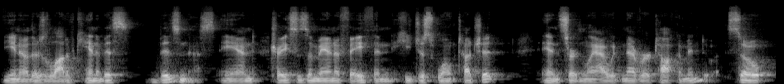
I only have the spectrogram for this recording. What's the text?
You know, there's a lot of cannabis business and Trace is a man of faith and he just won't touch it. And certainly I would never talk him into it. So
